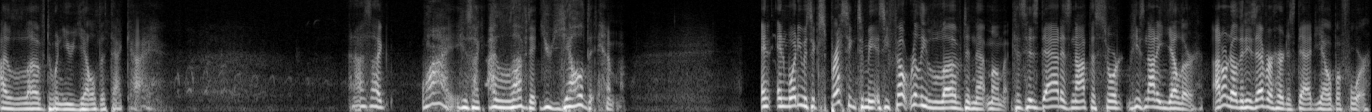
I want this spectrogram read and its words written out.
I loved when you yelled at that guy. And I was like, Why? He's like, I loved it. You yelled at him. And, and what he was expressing to me is he felt really loved in that moment because his dad is not the sort, he's not a yeller. I don't know that he's ever heard his dad yell before.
